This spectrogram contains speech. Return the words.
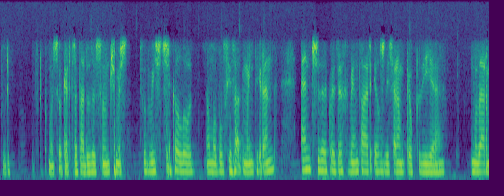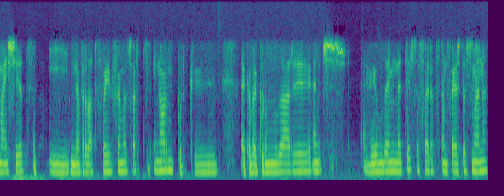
porque, porque uma pessoa quer tratar dos assuntos, mas tudo isto escalou a uma velocidade muito grande. Antes da coisa rebentar, eles disseram-me que eu podia mudar mais cedo e na verdade foi, foi uma sorte enorme porque acabei por mudar eh, antes eu mudei-me na terça-feira, portanto foi esta semana.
